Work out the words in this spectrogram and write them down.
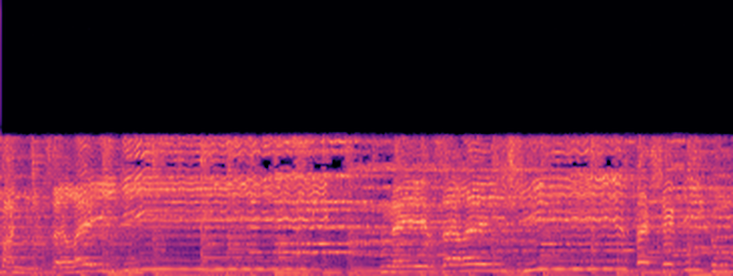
Paní panice lejdí, nejvřelejší ze všech míků,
